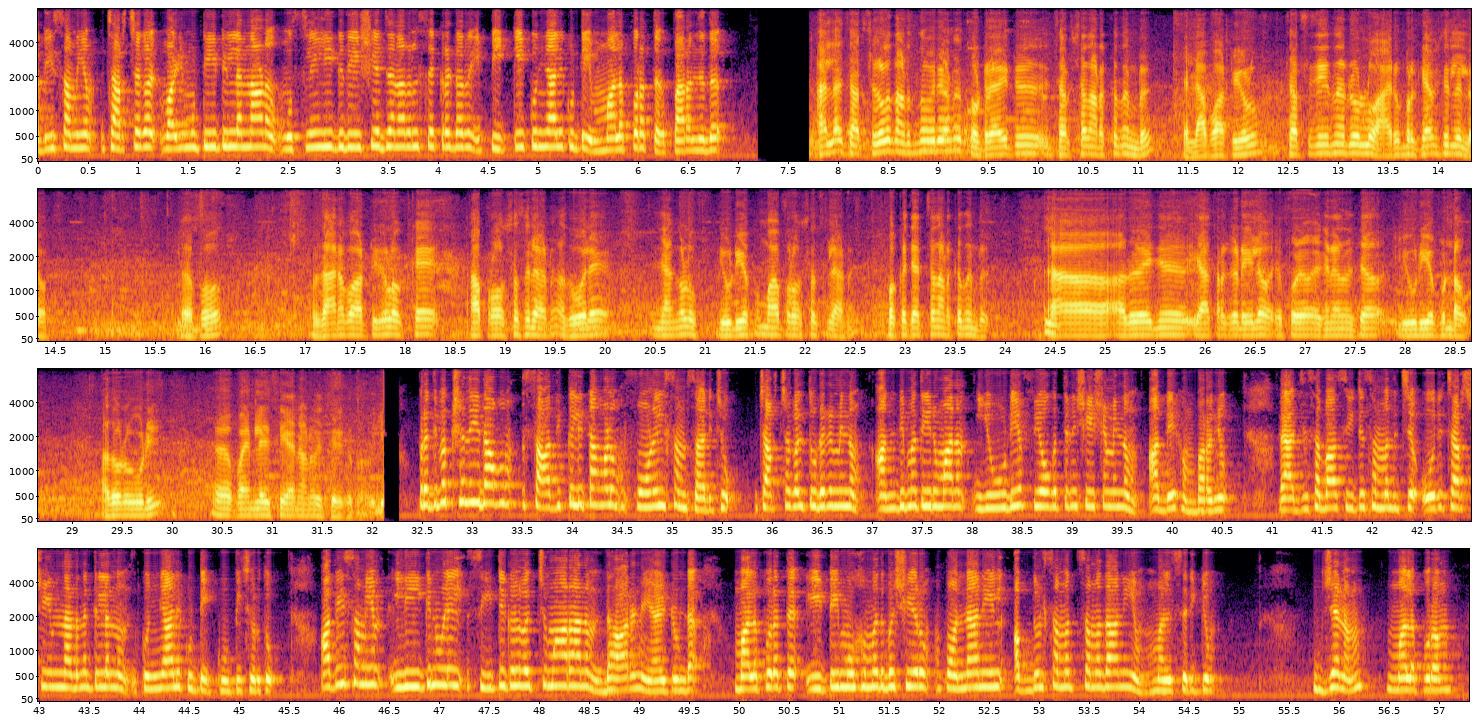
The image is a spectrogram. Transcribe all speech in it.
അതേസമയം ചർച്ചകൾ വഴിമുട്ടിയിട്ടില്ലെന്നാണ് മുസ്ലിം ലീഗ് ദേശീയ general secretary P K Kunhalikutty മലപ്പുറത്ത് പറഞ്ഞത്. അല്ല ചർച്ചകൾ നടന്നു വരികയാണ് തുടരായിട്ട് ചർച്ച നടക്കുന്നുണ്ട്. എല്ലാ പാർട്ടികളും ചർച്ച ചെയ്യുന്നതല്ലേ ഉള്ളൂ. ആരും പ്രഖ്യാപിച്ചില്ലല്ലോ. അപ്പോൾ പ്രധാന പാർട്ടികളൊക്കെ ആ പ്രോസസ്സിലാണ്. അതുപോലെ ഞങ്ങളും യു ഡി എഫും ആ പ്രോസസ്സിലാണ്. ഒക്കെ ചർച്ച നടക്കുന്നുണ്ട്. അത് കഴിഞ്ഞ് യാത്രക്കിടയിലോ എപ്പോഴോ എങ്ങനെയാണെന്ന് വെച്ചാൽ യു ഡി എഫ് ഉണ്ടാവും. അതോടുകൂടി ഫൈനലൈസ് ചെയ്യാനാണ് വെച്ചിരിക്കുന്നത്. പ്രതിപക്ഷ നേതാവും സാദിഖലി തങ്ങളും ഫോണിൽ സംസാരിച്ചു. ചർച്ചകൾ തുടരുമെന്നും അന്തിമ തീരുമാനം യു ഡി എഫ് യോഗത്തിന് ശേഷമെന്നും അദ്ദേഹം പറഞ്ഞു. രാജ്യസഭാ സീറ്റ് സംബന്ധിച്ച് ഒരു ചർച്ചയും നടന്നിട്ടില്ലെന്നും കുഞ്ഞാലിക്കുട്ടി കൂട്ടിച്ചേർത്തു. അതേസമയം ലീഗിനുള്ളിൽ സീറ്റുകൾ വെച്ചുമാറാനും ധാരണയായിട്ടുണ്ട്. മലപ്പുറത്ത് ഇ ടി മുഹമ്മദ് ബഷീറും പൊന്നാനിയിൽ അബ്ദുൾ സമദ് സമദാനിയും മത്സരിക്കും. ജനം മലപ്പുറം.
